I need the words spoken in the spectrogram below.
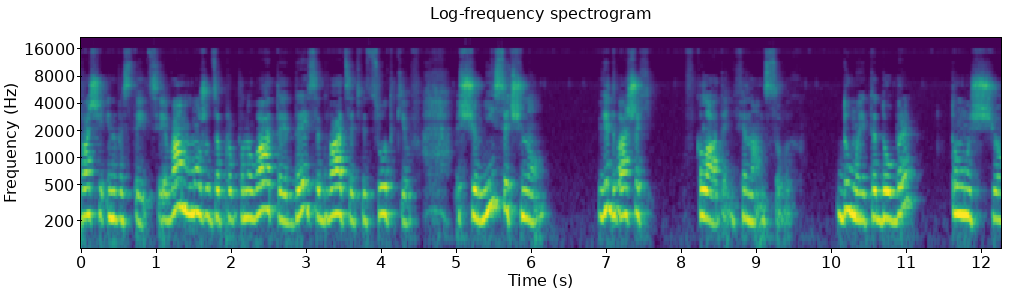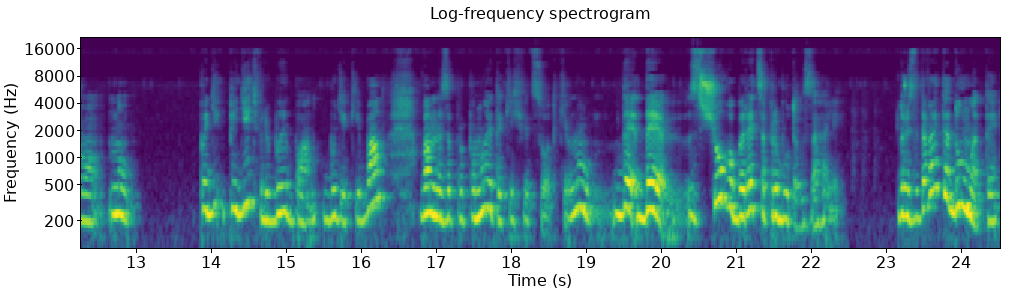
ваші інвестиції. Вам можуть запропонувати 10-20% щомісячно від ваших вкладень фінансових. Думайте добре, тому що ну, підіть в будь-який банк, будь-який банк вам не запропонує таких відсотків. Ну, де, де, з чого береться прибуток взагалі? Друзі, давайте думати,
